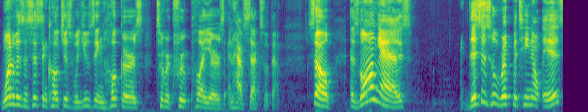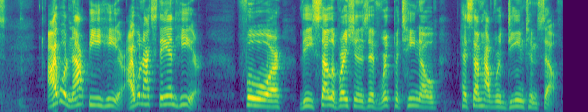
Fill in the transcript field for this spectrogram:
one of his assistant coaches was using hookers to recruit players and have sex with them. So, as long as this is who Rick Pitino is, I will not be here. I will not stand here for the celebrations if Rick Pitino has somehow redeemed himself.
